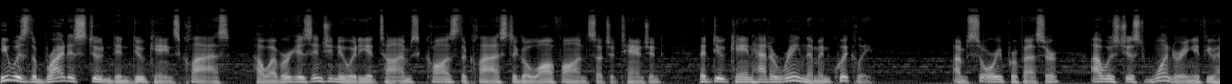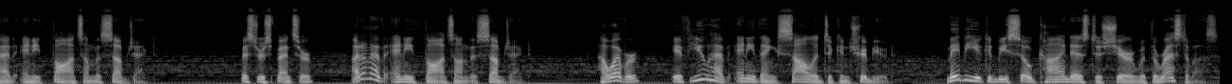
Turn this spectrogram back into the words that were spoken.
He was the brightest student in Dukane's class, however, his ingenuity at times caused the class to go off on such a tangent that Dukane had to rein them in quickly. I'm sorry, Professor, I was just wondering if you had any thoughts on the subject. Mr. Spencer, I don't have any thoughts on this subject. However, if you have anything solid to contribute, maybe you could be so kind as to share it with the rest of us.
